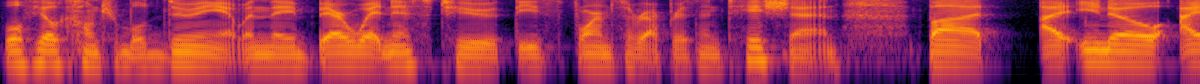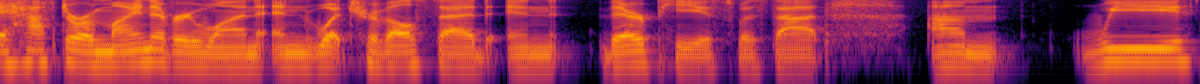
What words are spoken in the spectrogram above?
will feel comfortable doing it when they bear witness to these forms of representation. But I, you know, I have to remind everyone, and what Tre'vell said in their piece was that um, we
